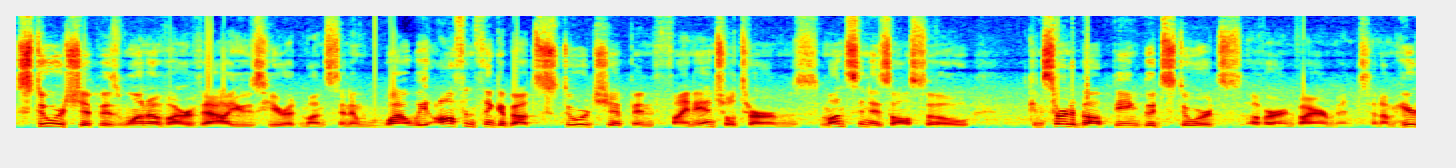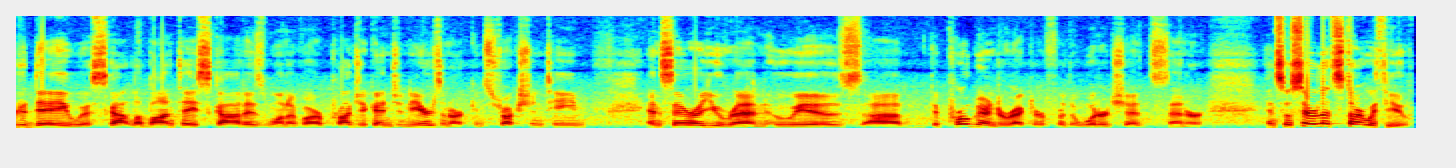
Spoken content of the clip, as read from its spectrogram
Stewardship is one of our values here at Munson and while we often think about stewardship in financial terms, Munson is also concerned about being good stewards of our environment. And I'm here today with Scott Labonte. Scott is one of our project engineers in our construction team, and Sarah U'Ren, who is uh, the program director for the Watershed Center. And so Sarah, let's start with you.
